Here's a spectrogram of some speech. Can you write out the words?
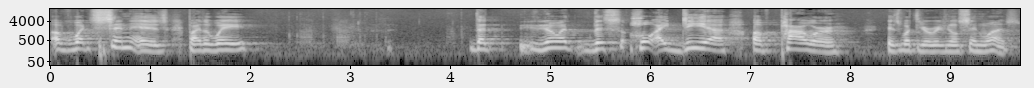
of what sin is by the way that you know what? This whole idea of power is what the original sin was.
